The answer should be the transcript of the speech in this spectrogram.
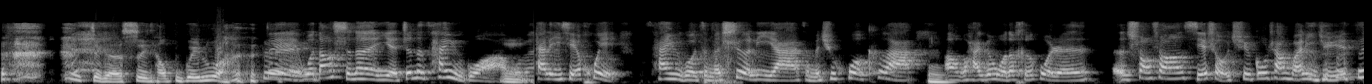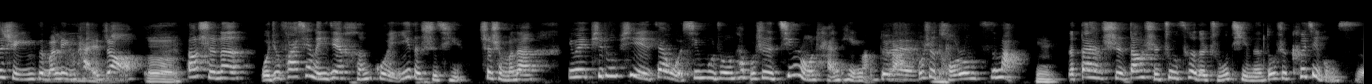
这个是一条不归路啊。对我当时呢也真的参与过啊，嗯我们开了一些会，参与过怎么设立呀、怎么去获客啊，嗯啊，我还跟我的合伙人呃双双携手去工商管理局 咨询怎么领牌照。嗯当时呢，我就发现了一件很诡异的事情，是什么呢？因为 P to P 在我心目中它不是金融产品嘛，对吧？对不是投融资嘛，嗯呃但是当时注册的主体呢都是科技公司，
